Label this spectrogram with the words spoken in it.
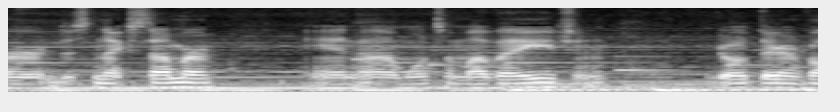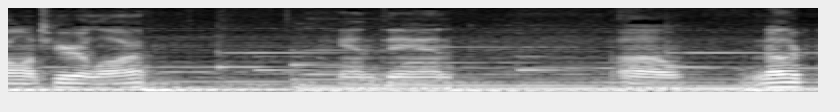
or this next summer, and um, once I'm of age, and go up there and volunteer a lot. And then um, another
